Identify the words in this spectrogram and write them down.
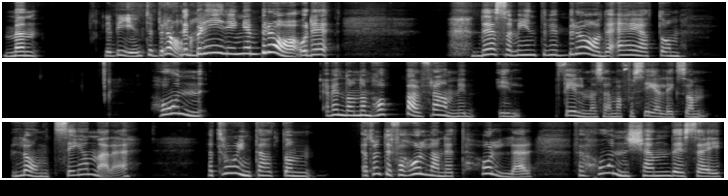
Men Det blir ju inte bra. det blir inget bra. Och det, det som inte blir bra det är att de... Hon... Jag vet inte om de hoppar fram i, i filmen så man får se liksom långt senare. Jag tror inte att de... Jag tror inte förhållandet håller. För hon kände sig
